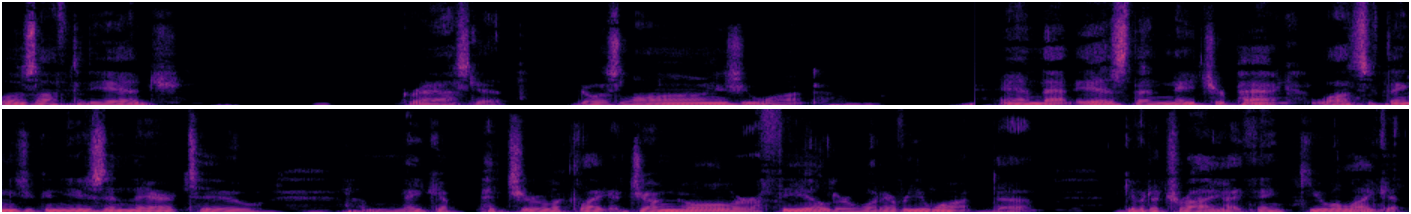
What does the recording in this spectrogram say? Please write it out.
blows off to the edge. Grass it. Go as long as you want. And that is the nature pack. Lots of things you can use in there to um, make a picture look like a jungle or a field or whatever you want. Uh, give it a try. I think you will like it.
